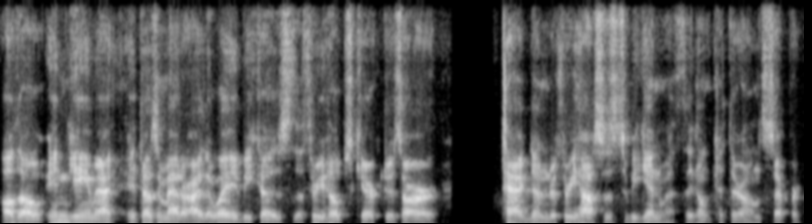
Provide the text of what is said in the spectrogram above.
Although in game it doesn't matter either way because the three hopes characters are tagged under three houses to begin with. They don't get their own separate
